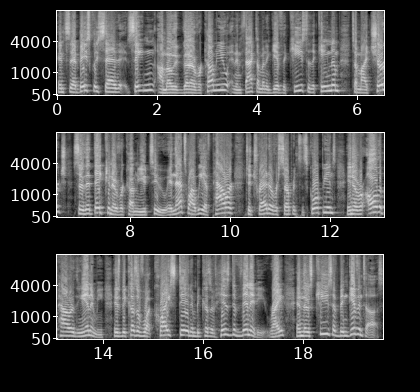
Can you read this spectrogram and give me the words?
and said, basically said, Satan, I'm going to overcome you. And in fact, I'm going to give the keys to the kingdom to my church so that they can overcome you too. And that's why we have power to tread over serpents and scorpions and over all the power of the enemy is because of what Christ did and because of his divinity, right? And those keys have been given to us.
